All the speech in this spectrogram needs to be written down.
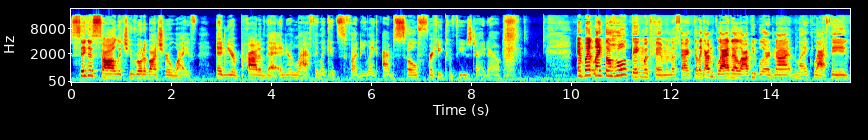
sing a song that you wrote about your wife and you're proud of that and you're laughing like it's funny. Like I'm so freaking confused right now. And but like the whole thing with him and the fact that like I'm glad that a lot of people are not like laughing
